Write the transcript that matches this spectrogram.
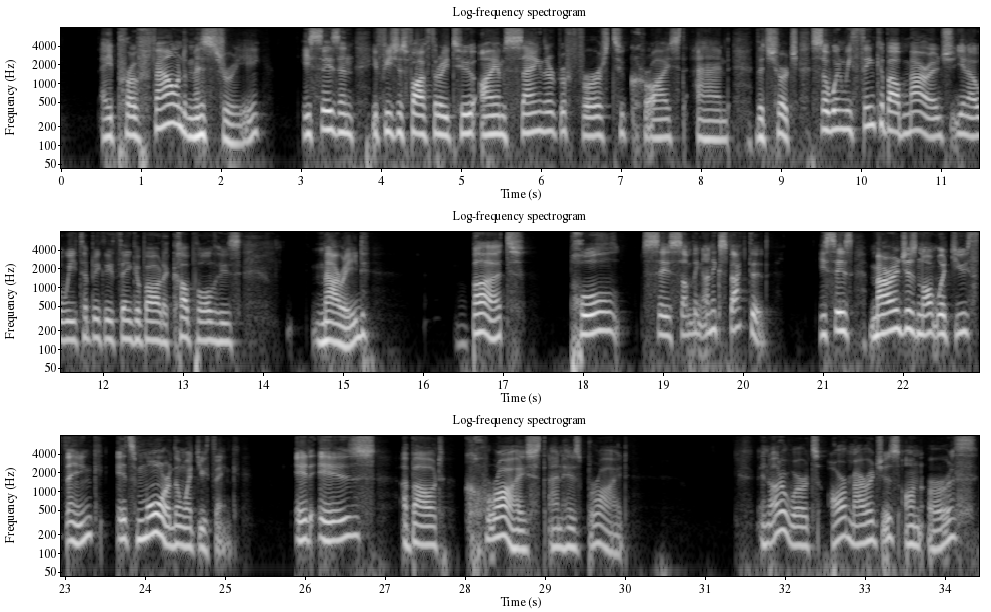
a profound mystery. He says in Ephesians 5:32, I am saying that it refers to Christ and the church. So when we think about marriage, you know, we typically think about a couple who's married, but Paul says something unexpected. He says marriage is not what you think, it's more than what you think. It is about Christ and his bride. In other words, our marriages on earth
